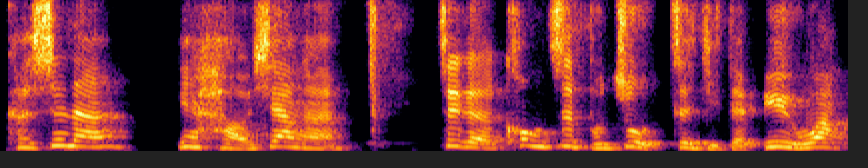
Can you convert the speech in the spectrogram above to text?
可是呢，也好像啊，这个控制不住自己的欲望。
